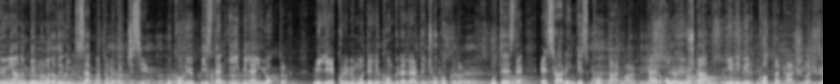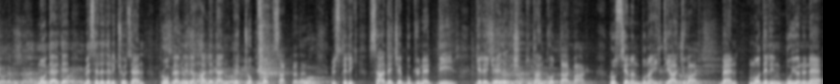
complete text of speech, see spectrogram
dünyanın bir numaralı iktisat matematikçisiyim. Bu konuyu bizden iyi bilen yoktur. Milli ekonomi modelini kongrelerde çok okudum. Bu tezde esrarengiz kodlar var. Her okuyuşta yeni bir kodla karşılaşıyorum. Modelde meseleleri çözen, problemleri halleden pek çok kod saklıdır. Üstelik sadece bugüne değil, geleceğe de ışık tutan kodlar var. Rusya'nın buna ihtiyacı var. Ben modelin bu yönüne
